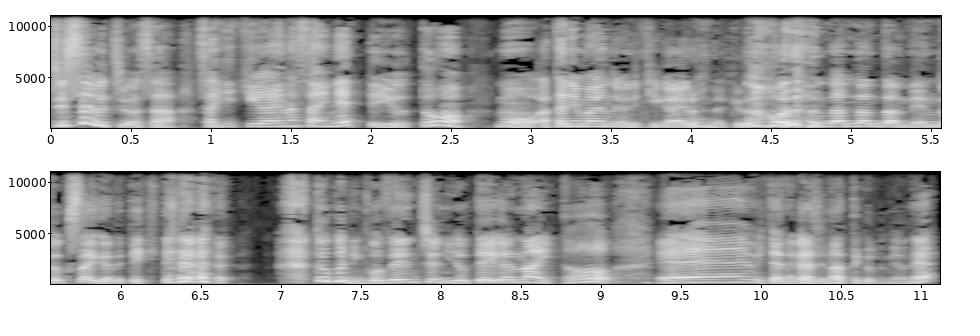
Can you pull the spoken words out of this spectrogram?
実際うちはさ、先着替えなさいねって言うと、もう当たり前のように着替えるんだけど、だんだんだんだんめんどくさいが出てきて、特に午前中に予定がないと、えー、みたいな感じになってくるんだよね。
